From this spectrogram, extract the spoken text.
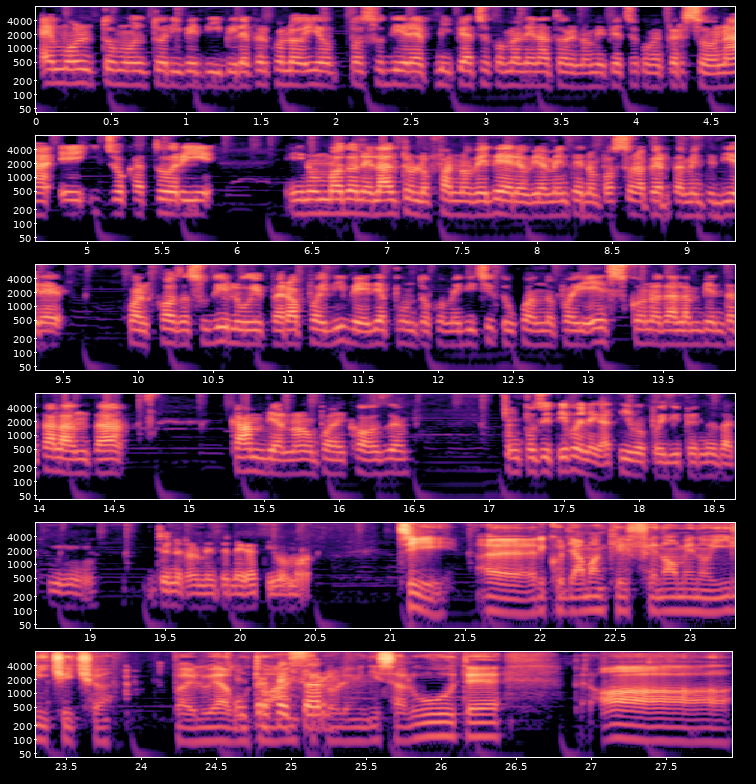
è molto molto rivedibile. Per quello io posso dire mi piace come allenatore, non mi piace come persona e i giocatori in un modo o nell'altro lo fanno vedere, ovviamente non possono apertamente dire qualcosa su di lui, però poi li vedi appunto come dici tu quando poi escono dall'ambiente Atalanta cambiano un po' le cose, in positivo e negativo, poi dipende da chi generalmente è negativo, ma sì, eh, ricordiamo anche il fenomeno Ilicic, poi lui ha avuto anche problemi di salute, però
